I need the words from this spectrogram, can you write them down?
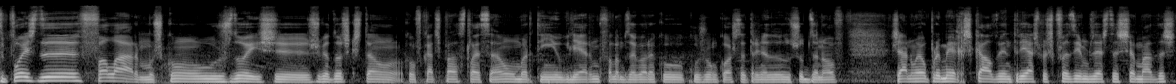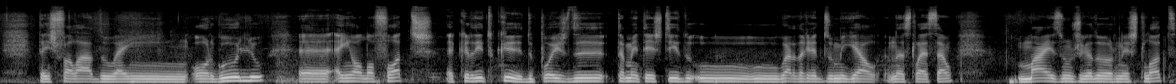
Depois de falarmos com os dois eh, jogadores que estão convocados para a seleção, o Martim e o Guilherme, falamos agora com, com o João Costa, treinador do Sub-19. Já não é o primeiro rescaldo, entre aspas, que fazemos estas chamadas. Tens falado em orgulho, eh, em holofotes. Acredito que depois de também teres tido o, o guarda-redes, o Miguel, na seleção, mais um jogador neste lote.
